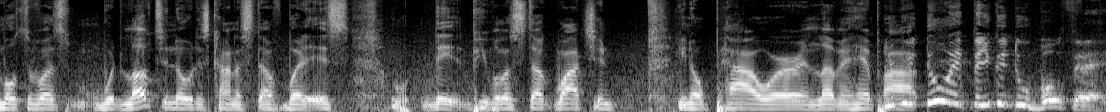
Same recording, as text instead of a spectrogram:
most of us would love to know this kind of stuff, but it's they, people are stuck watching, you know, Power and loving hip Hop. You could do it. but You could do both of that.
